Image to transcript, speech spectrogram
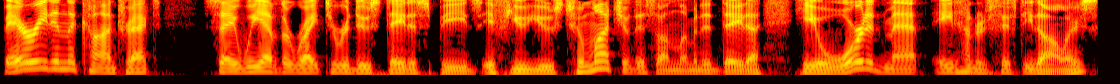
buried in the contract say we have the right to reduce data speeds if you use too much of this unlimited data. He awarded Matt $850.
